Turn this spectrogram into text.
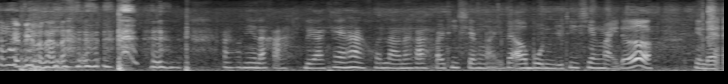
ทำไมเป็นแบบนั้นอะเอานี่นะคะเหลือแค่ห้าคนแล้วนะคะ ไปที่เชียงใหม่ไปเอาบุญอยู่ที่เชียงใหม่เด้อนี่แหละ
